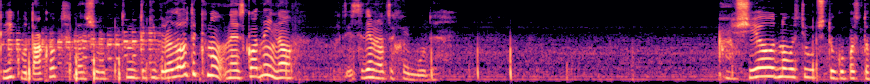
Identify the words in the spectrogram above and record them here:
Клік, вот так от. Дальше вот ну, такий перелотик, ну, не складний, но... 37, але це хай буде. Ще одну ось штуку, просто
